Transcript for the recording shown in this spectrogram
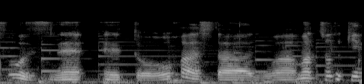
そうですね。えっ、と、オファーしたのは、まあ、ちょうど昨日、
